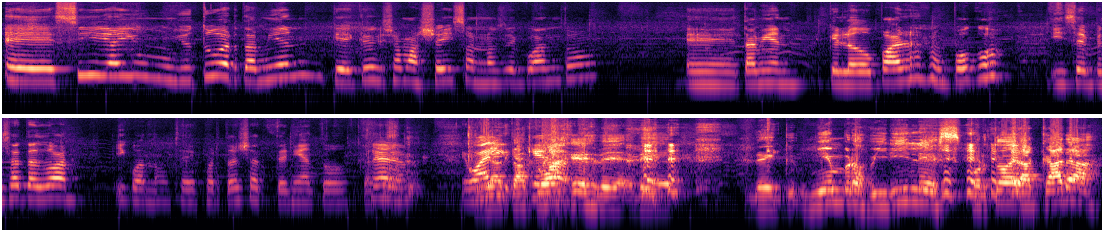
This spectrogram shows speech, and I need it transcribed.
Eh, sí, hay un youtuber también que creo que se llama Jason, no sé cuánto. eh, también que lo doparon un poco y se empezó a tatuar. Y cuando se despertó ya tenía todo. tatuado. Claro. Tenía Igual. tatuajes de, de- de miembros viriles por toda la cara.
